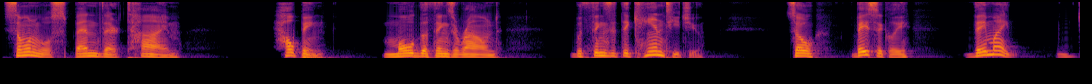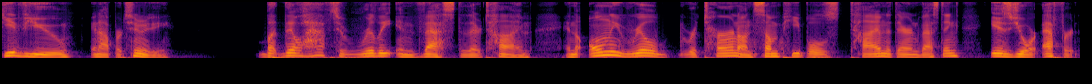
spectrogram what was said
someone will spend their time helping mold the things around with things that they can teach you. So basically, they might give you an opportunity, but they'll have to really invest their time. And the only real return on some people's time that they're investing is your effort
